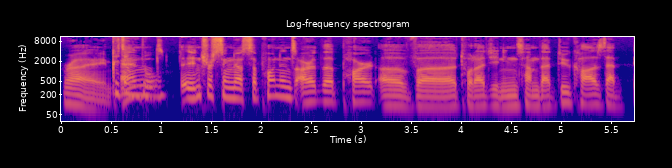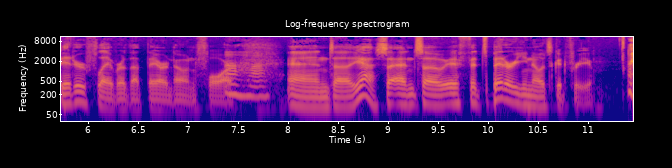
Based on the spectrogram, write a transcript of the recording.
Right. 그 정도. And interesting note, saponins are the part of uh, toraji and insam that do cause that bitter flavor that they are known for. Uh-huh. And uh, yeah, so, and so if it's bitter, you know it's good for you.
